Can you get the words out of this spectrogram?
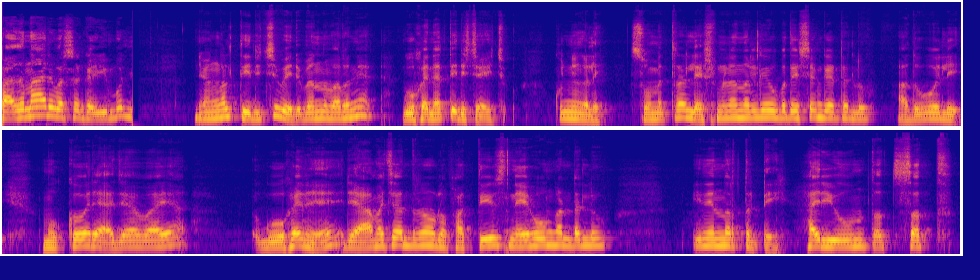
പതിനാല് വർഷം കഴിയുമ്പോൾ ഞങ്ങൾ തിരിച്ചു വരുമെന്ന് പറഞ്ഞ് ഗുഹനെ തിരിച്ചയച്ചു. കുഞ്ഞുങ്ങളെ സുമിത്ര ലക്ഷ്മണൻ നൽകിയ ഉപദേശം കേട്ടല്ലോ. അതുപോലെ മുക്കോ രാജാവായ ഗുഹന് രാമചന്ദ്രനുള്ള ഭക്തിയും സ്നേഹവും കണ്ടല്ലോ. ഇനി നിർത്തട്ടെ. ഹരി ഓം തത് സത്ത്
